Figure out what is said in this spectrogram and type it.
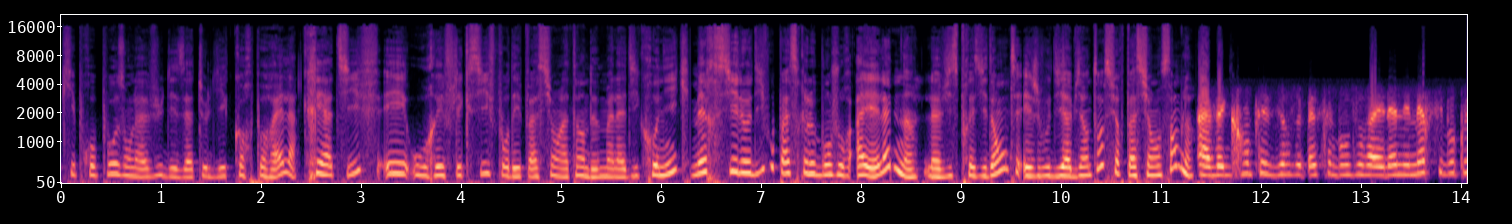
qui propose, on l'a vu, des ateliers corporels, créatifs et ou réflexifs pour des patients atteints de maladies chroniques. Merci Elodie, vous passerez le bonjour à Hélène, la vice-présidente, et je vous dis à bientôt sur Patients Ensemble. Avec grand plaisir, je passerai le bonjour à Hélène et merci beaucoup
